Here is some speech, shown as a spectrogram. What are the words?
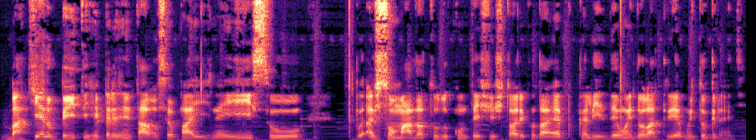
batia no peito e representava o seu país, né? E isso somado a todo o contexto histórico da época, lhe deu uma idolatria muito grande.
